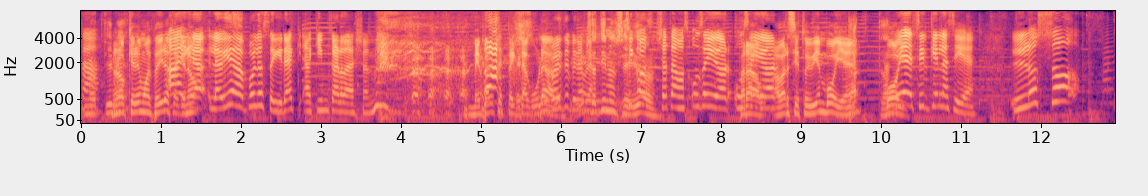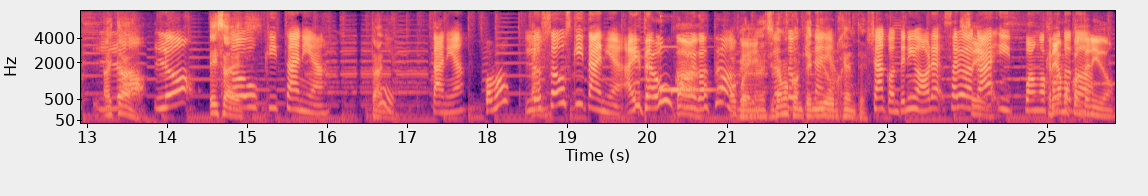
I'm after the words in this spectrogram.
no No tiene. nos queremos despedir hasta Ay, que no. la, la vida de Apolo seguirá a Kim Kardashian. Me parece espectacular. Me parece espectacular. Ya tiene un seguidor. Chicos, ya estamos. Un seguidor, un Pará, seguidor. a ver si estoy bien, voy, ¿eh? Ta- ta- Voy. Voy a decir quién la sigue. Loso. Ahí está. Lo. Esa es. Tania. Tania. Uh, Tania. ¿Cómo? Losowski Tania. Ahí está. Uh, cómo Ah, me costó. ok. Bueno, necesitamos Losowski contenido Tania. urgente. Ya, contenido. Ahora salgo de Sí. acá y pongo Creamos foto todo. contenido.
